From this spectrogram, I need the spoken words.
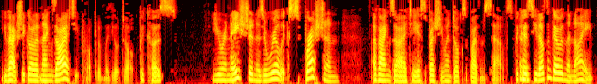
You've actually got an anxiety problem with your dog because urination is a real expression of anxiety, especially when dogs are by themselves. Because he doesn't go in the night.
